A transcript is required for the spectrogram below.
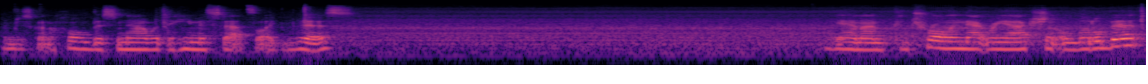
I'm just going to hold this now with the hemostats like this. Again, I'm controlling that reaction a little bit.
